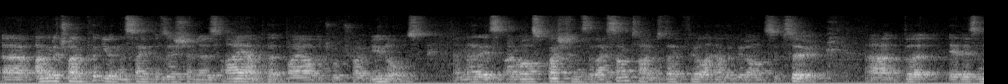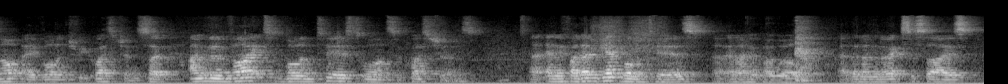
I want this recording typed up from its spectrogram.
uh, I'm going to try and put you in the same position as I am put by arbitral tribunals, and that is I'm asked questions that I sometimes don't feel I have a good answer to. Uh, but it is not a voluntary question. So I'm going to invite volunteers to answer questions. Uh, and if I don't get volunteers, uh, and I hope I will, uh, then I'm going to exercise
